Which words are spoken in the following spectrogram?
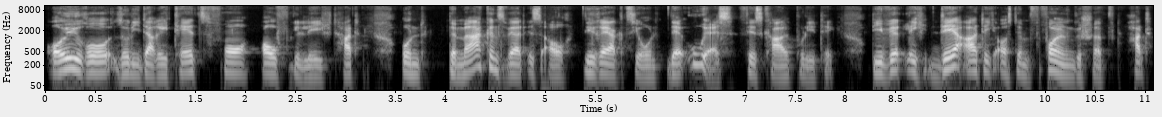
Euro Solidaritätsfonds aufgelegt hat und Bemerkenswert ist auch die Reaktion der US-Fiskalpolitik, die wirklich derartig aus dem Vollen geschöpft hat,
